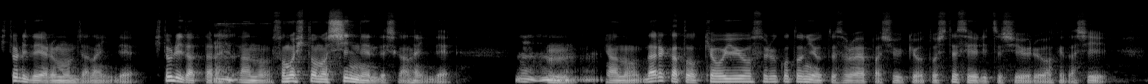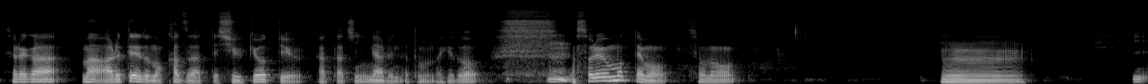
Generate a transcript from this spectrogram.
一人でやるもんじゃないんで、一人だったら、うんあの、その人の信念でしかないんで、うんうんうんあの誰かと共有をすることによってそれはやっぱ宗教として成立しうるわけだしそれが、まあある程度の数あって宗教っていう形になるんだと思うんだけど、うん。まあそれをもってもそのうーんい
